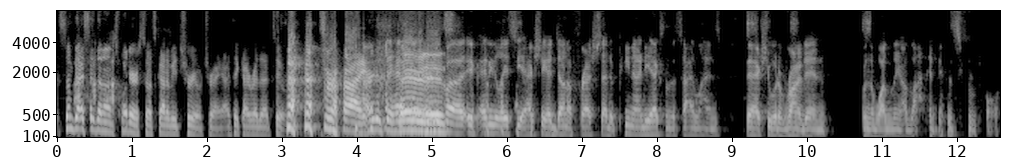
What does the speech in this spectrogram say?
some guy said that on Twitter, so it's got to be true, Trey. I think I read that too. That's right. I heard if they had, if, uh, if Eddie Lacy actually had done a fresh set of P90X on the sidelines, they actually would have run it in from the one yard line in the Super Bowl.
